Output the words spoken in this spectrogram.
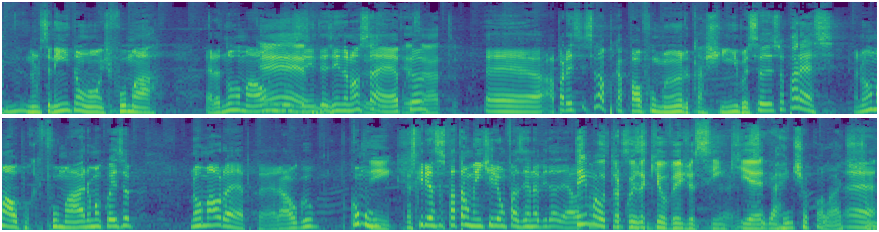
não precisa nem ir tão longe, fumar. Era normal um É, desenho, desenho da nossa ex- época. Exato. É, aparece, sei lá, pica-pau fumando, cachimbo, isso, isso aparece. É normal, porque fumar era uma coisa normal da época. Era algo comum. Sim. Que as crianças fatalmente iriam fazer na vida delas. Tem uma outra coisa que eu vejo assim, que é. Cigarrinho de chocolate. É,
